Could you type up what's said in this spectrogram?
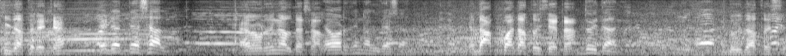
কি জাতের এটা? এটা দেশাল। অরিজিনাল দেশাল। অরিজিনাল দেশাল। দাঁত কয় দাঁত হয়েছে এটা? দুই দাঁত। দুই দাঁত হয়েছে।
